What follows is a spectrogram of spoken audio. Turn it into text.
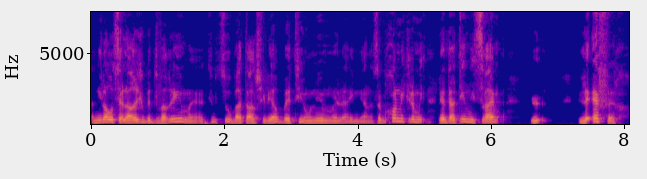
אני לא רוצה להאריך בדברים, תמצאו באתר שלי הרבה טיעונים לעניין הזה. בכל מקרה, לדעתי מצרים, להפך,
